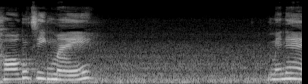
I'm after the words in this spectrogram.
ท้องจริงไหม ไม่แน่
